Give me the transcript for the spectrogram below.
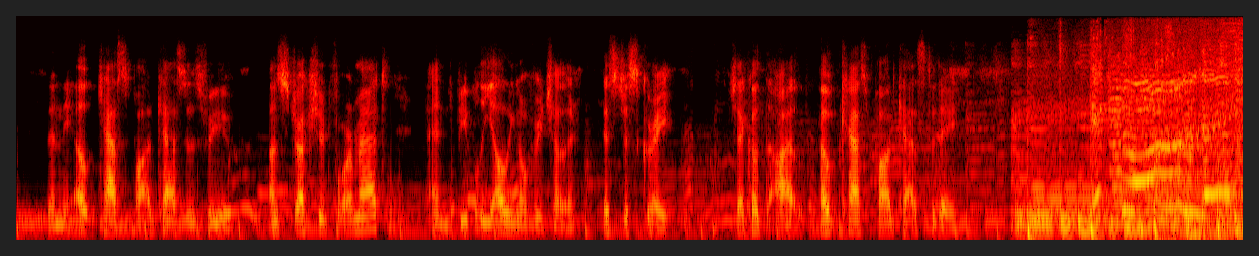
then the Outcast podcast is for you. Unstructured format and people yelling over each other. It's just great. Check out the Outcast podcast today. It's the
